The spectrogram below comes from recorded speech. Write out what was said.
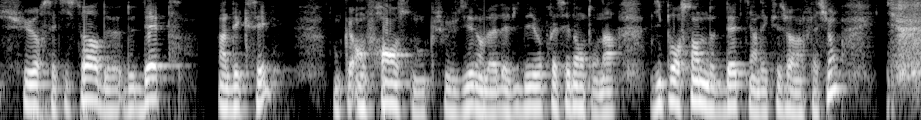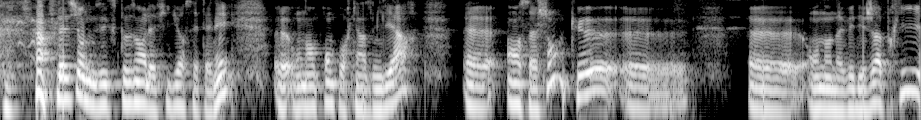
sur cette histoire de, de dette indexée, donc en France, donc ce que je disais dans la, vidéo précédente, on a 10% de notre dette qui est indexée sur l'inflation. L'inflation nous explosant à la figure cette année, euh, on en prend pour 15 milliards, euh, en sachant que euh, on en avait déjà pris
